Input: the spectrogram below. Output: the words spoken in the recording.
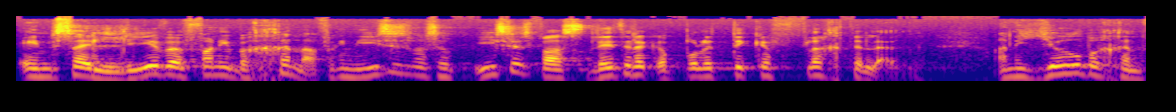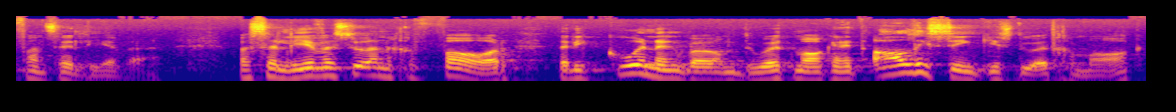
En sy lewe van die begin af, en Jesus was Jesus was letterlik 'n politieke vlugteling aan die heel begin van sy lewe. Was sy lewe so in gevaar dat die koning wou hom doodmaak en het al die seentjies doodgemaak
